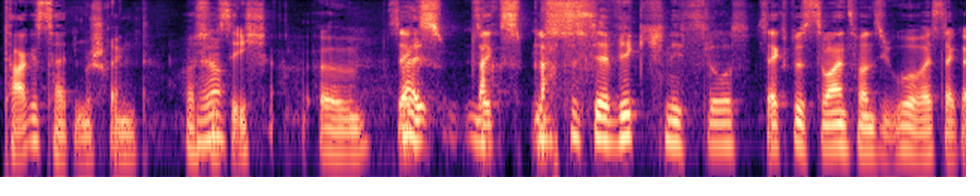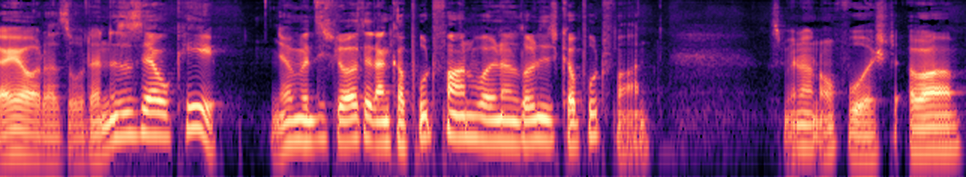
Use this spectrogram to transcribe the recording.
Tageszeiten beschränkt. Was Ja. weiß ich. Ähm, sechs, Weil sechs, nachts, nachts ist ja wirklich nichts los. 6 bis 22 Uhr, weiß der Geier oder so. Dann ist es ja okay. Ja, wenn sich Leute dann kaputt fahren wollen, dann sollen sie sich kaputt fahren. Ist mir dann auch wurscht. Aber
